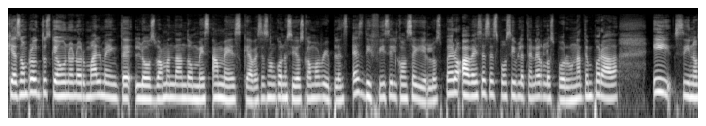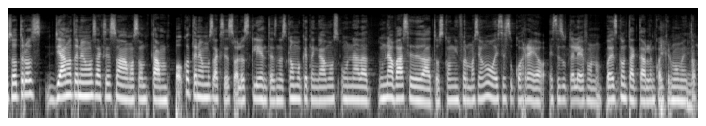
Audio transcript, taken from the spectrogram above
que son productos que uno normalmente los va mandando mes a mes, que a veces son conocidos como replens, es difícil conseguirlos, pero a veces es posible tenerlos por una temporada. Y si nosotros ya no tenemos acceso a Amazon, tampoco tenemos acceso a los clientes, no es como que tengamos una, una base de datos con información, o oh, este es su correo, este es su teléfono, puedes contactarlo en cualquier momento.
